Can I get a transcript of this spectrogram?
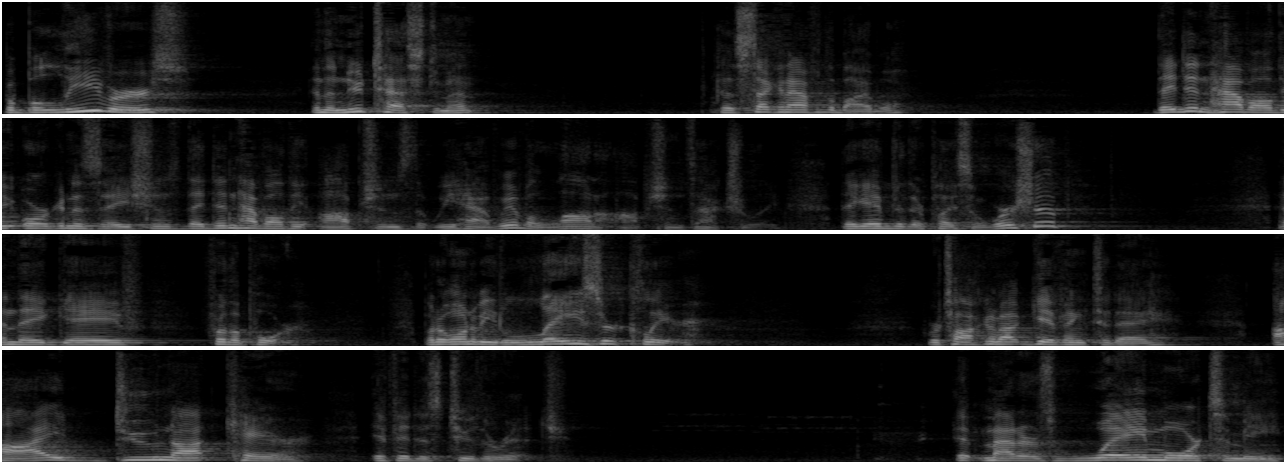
But believers in the New Testament, the second half of the Bible, they didn't have all the organizations, they didn't have all the options that we have. We have a lot of options, actually. They gave to their place of worship, and they gave for the poor. But I want to be laser clear. We're talking about giving today. I do not care if it is to the rich. It matters way more to me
